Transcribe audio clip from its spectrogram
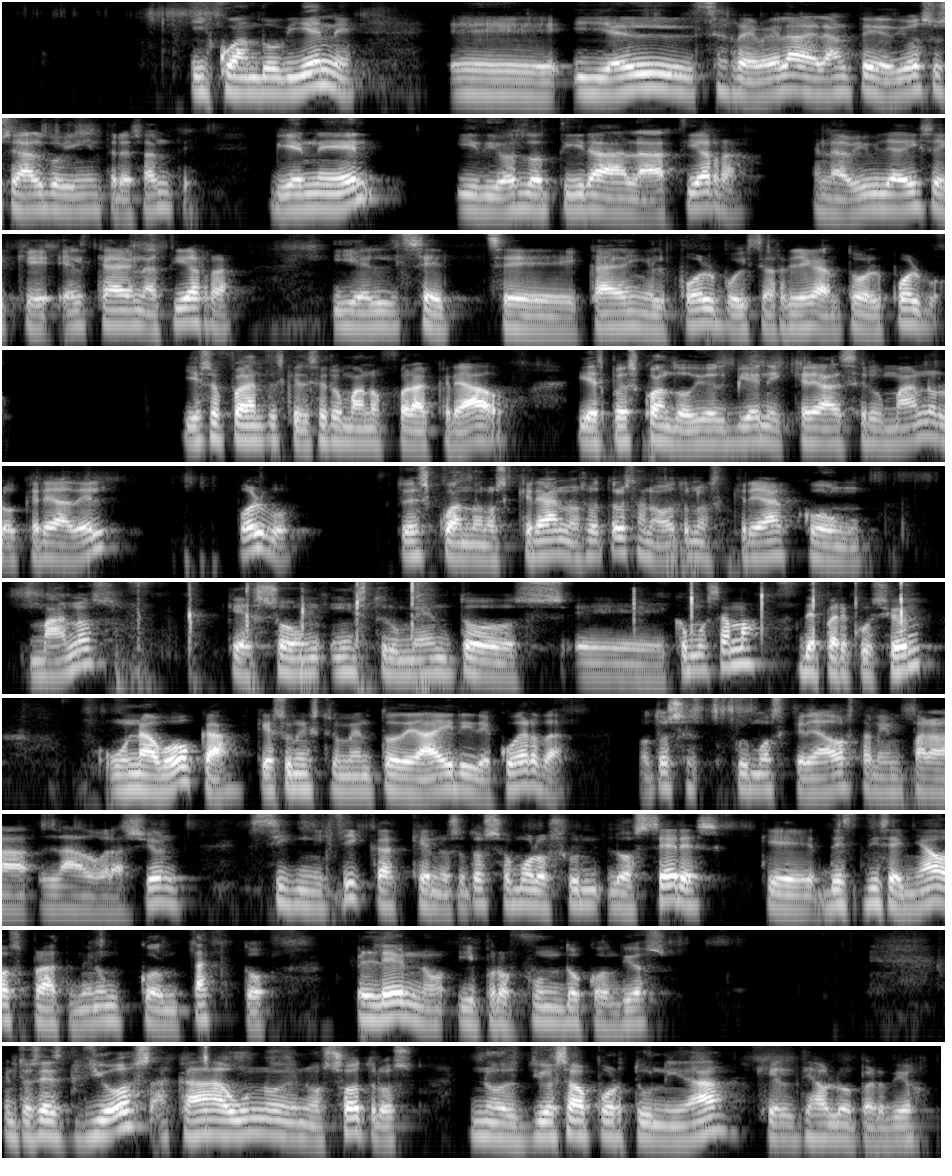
Y cuando viene eh, y él se revela delante de Dios, sucede algo bien interesante. Viene él y Dios lo tira a la tierra. En la Biblia dice que él cae en la tierra y él se, se cae en el polvo y se riega en todo el polvo. Y eso fue antes que el ser humano fuera creado. Y después cuando Dios viene y crea al ser humano, lo crea del polvo. Entonces cuando nos crea a nosotros, a nosotros nos crea con manos, que son instrumentos, eh, ¿cómo se llama? De percusión. Una boca, que es un instrumento de aire y de cuerda. Nosotros fuimos creados también para la adoración. Significa que nosotros somos los, los seres que diseñados para tener un contacto pleno y profundo con Dios. Entonces Dios a cada uno de nosotros nos dio esa oportunidad que el diablo perdió.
